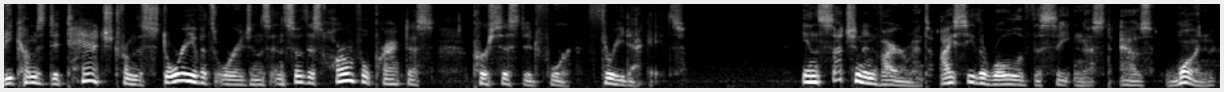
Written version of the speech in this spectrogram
becomes detached from the story of its origins, and so this harmful practice persisted for three decades. In such an environment, I see the role of the Satanist as one,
